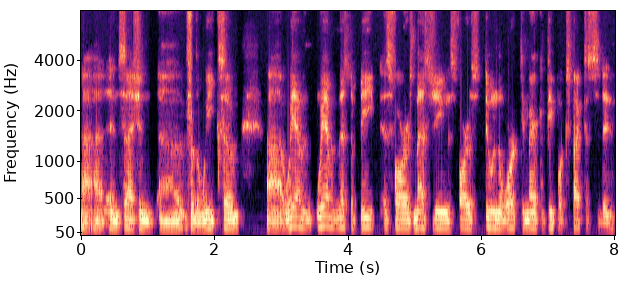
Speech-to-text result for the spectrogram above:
uh, in session uh, for the week. So we haven't we haven't missed a beat as far as messaging, as far as doing the work the American people expect us to do.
